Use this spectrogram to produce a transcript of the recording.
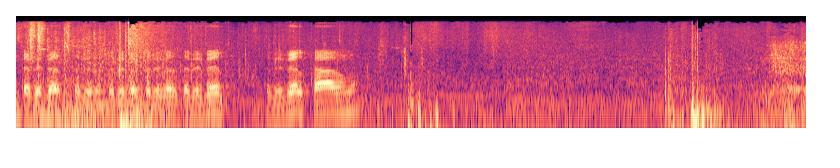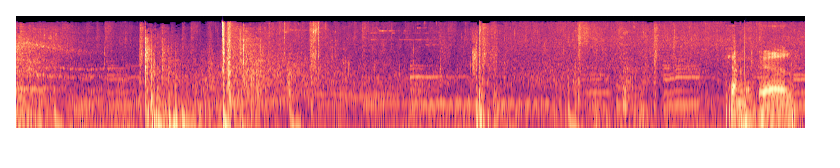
Não tá bebendo, tá bebendo, tá bebendo, tá bebendo, tá bebendo, tá bebendo, calma. Chama dele.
